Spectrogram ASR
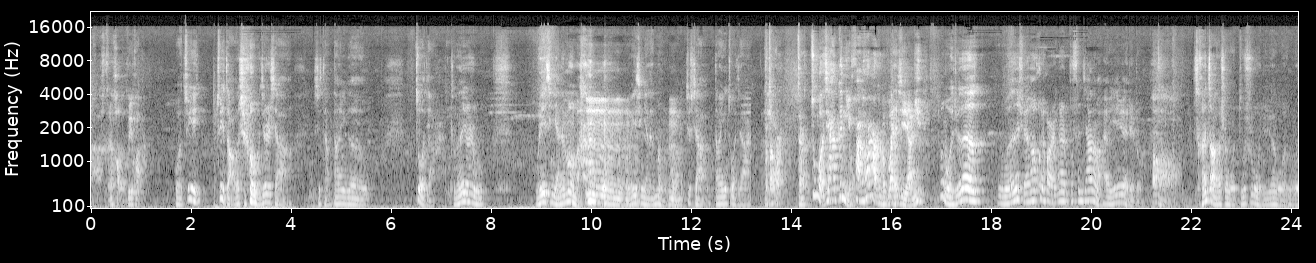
啊很好的规划。我最最早的时候，我就是想是想当一个作家，可能就是文艺青年的梦吧，嗯 文艺青年的梦，嗯然后就想当一个作家。不，等会儿，这作家跟你画画有什么关系啊、你那我觉得文学和绘画应该是不分家的吧，还有音乐这种。哦，很早的时候，我读书，我就觉得我我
